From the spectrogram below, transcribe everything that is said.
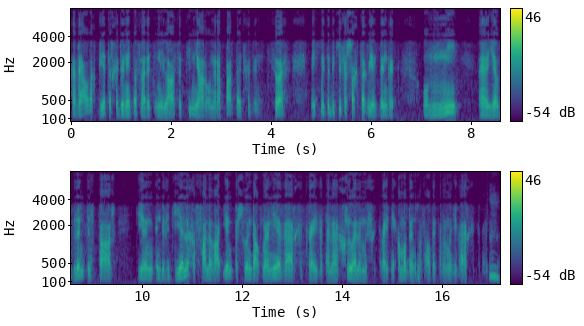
geweldig beter gedoen het as wat dit in die laaste 10 jaar onder apartheid gedoen het. So mens moet 'n bietjie versigtig wees dink ek om nie uh, jou blind te staar teen individuele gevalle waar een persoon dalk nou nie 'n werk gekry het wat hulle glo hulle moes gekry het nie. Almal dink ons altyd hulle moet die werk gekry het. Mm.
